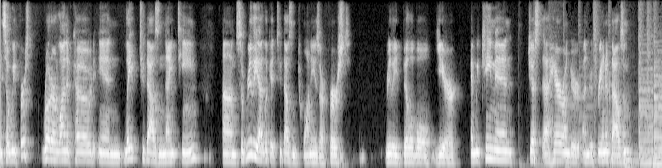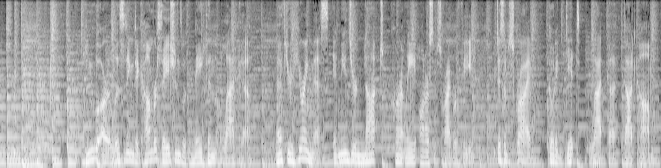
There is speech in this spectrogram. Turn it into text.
And so we first wrote our line of code in late 2019. Um, so really, I look at 2020 as our first really billable year, and we came in just a hair under under 300,000. You are listening to Conversations with Nathan Latka. Now, if you're hearing this, it means you're not currently on our subscriber feed. To subscribe, go to getlatka.com.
